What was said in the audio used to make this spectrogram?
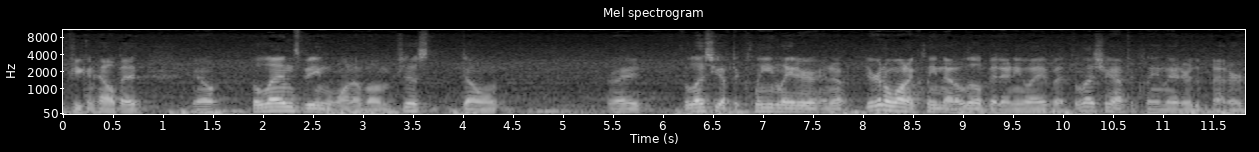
if you can help it. You know, the lens being one of them, just don't, right? The less you have to clean later, and uh, you're gonna wanna clean that a little bit anyway, but the less you have to clean later, the better.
